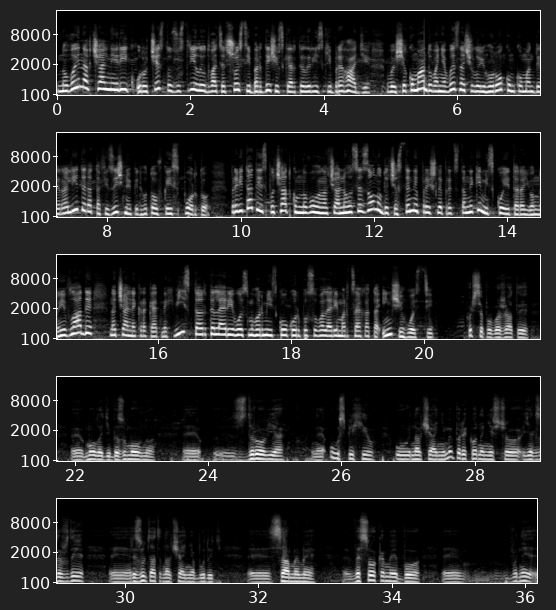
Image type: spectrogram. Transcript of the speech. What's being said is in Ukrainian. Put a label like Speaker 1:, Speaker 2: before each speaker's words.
Speaker 1: Новий навчальний рік урочисто зустріли у 26-й Бердичівській артилерійській бригаді. Вище командування визначило його роком командира лідера та фізичної підготовки і спорту. Привітати із початком нового навчального сезону до частини прийшли представники міської та районної влади, начальник ракетних військ та артилерії 8-го армійського корпусу Валерій Марцеха та інші гості.
Speaker 2: Хочеться побажати е, молоді безумовно е, здоров'я, е, успіхів у навчанні. Ми переконані, що як завжди е, результати навчання будуть е, самими високими, бо е, вони е,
